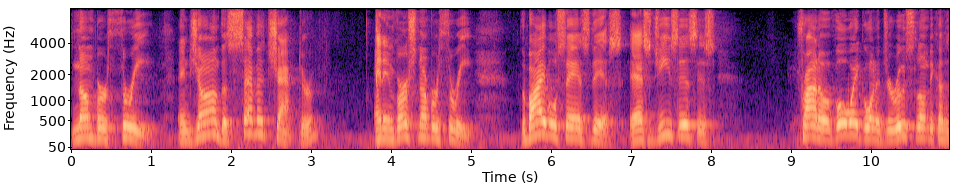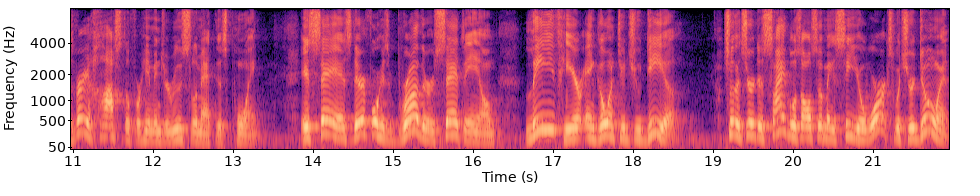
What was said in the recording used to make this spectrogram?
number 3. In John, the seventh chapter, and in verse number 3, the Bible says this as Jesus is trying to avoid going to Jerusalem because it's very hostile for him in Jerusalem at this point. It says, Therefore his brothers said to him, Leave here and go into Judea, so that your disciples also may see your works which you're doing.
